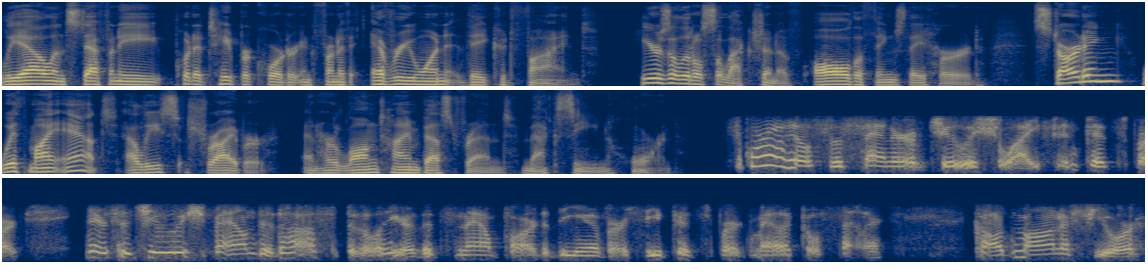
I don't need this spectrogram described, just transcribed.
Liel and Stephanie put a tape recorder in front of everyone they could find. Here's a little selection of all the things they heard, starting with my aunt, Alice Schreiber, and her longtime best friend, Maxine Horn. Squirrel Hill's the center of Jewish life in Pittsburgh. There's a Jewish founded hospital here that's now part of the University of Pittsburgh Medical Center called Montefiore.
